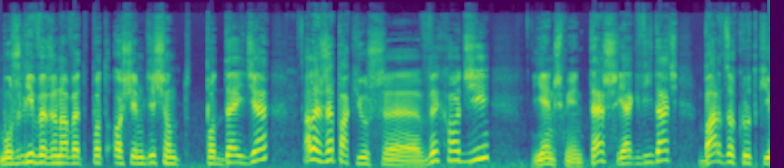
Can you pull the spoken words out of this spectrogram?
Możliwe, że nawet pod 80 podejdzie, ale rzepak już e, wychodzi. Jęczmień też, jak widać, bardzo krótki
